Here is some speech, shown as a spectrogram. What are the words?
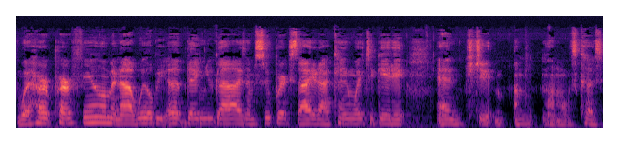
with her perfume and I will be updating you guys. I'm super excited. I can't wait to get it. And she, I'm almost cussed.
